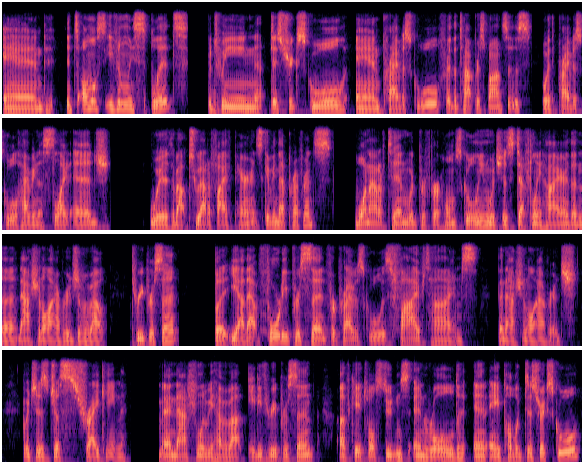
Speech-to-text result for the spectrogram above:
And it's almost evenly split between district school and private school for the top responses, with private school having a slight edge, with about two out of five parents giving that preference. One out of 10 would prefer homeschooling, which is definitely higher than the national average of about 3%. But yeah, that 40% for private school is five times the national average, which is just striking. And nationally, we have about 83% of K 12 students enrolled in a public district school,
